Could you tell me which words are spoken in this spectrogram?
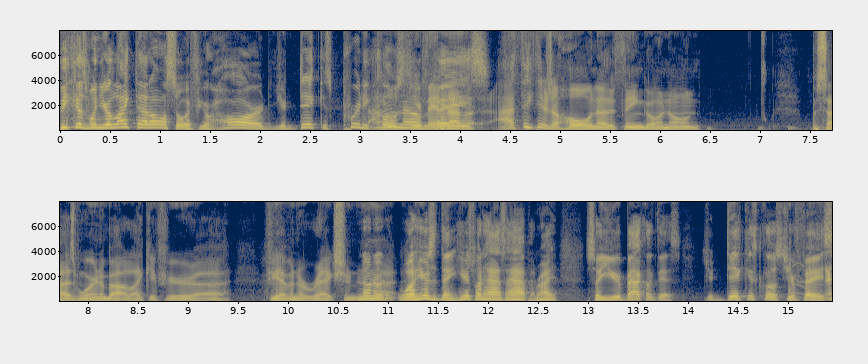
because when you're like that, also, if you're hard, your dick is pretty I close know, to your man. I don't- face. I, think there's a whole nother thing going on besides worrying about like if you're uh, if you have an erection. Or No, no. not. Well, here's the thing. Here's what has to happen, right? So you're back like this. Your dick is close to your face,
